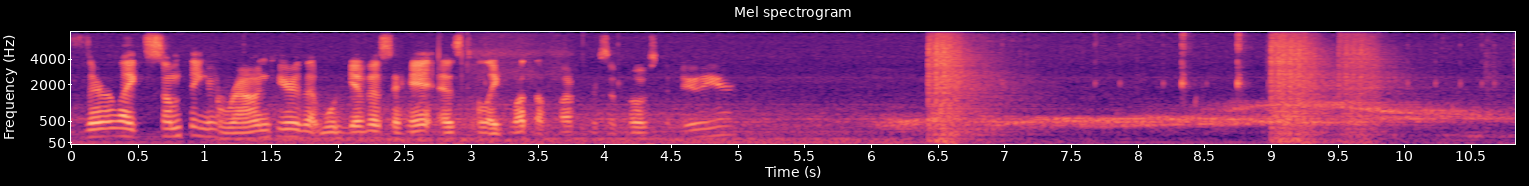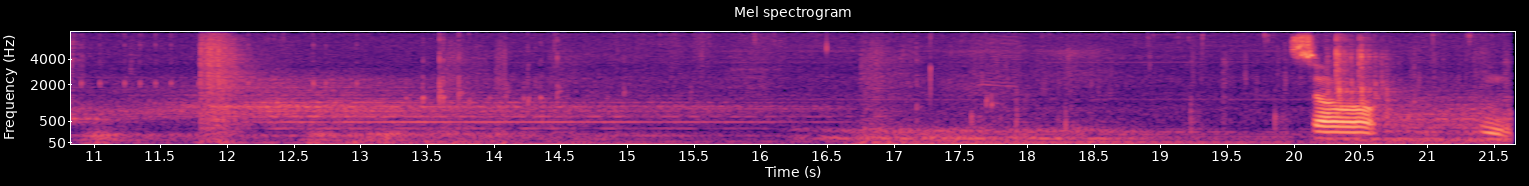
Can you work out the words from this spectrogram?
is there like something around here that will give us a hint as to like what the fuck we're supposed to do here? So, hmm.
